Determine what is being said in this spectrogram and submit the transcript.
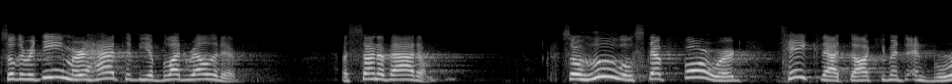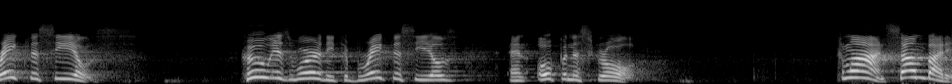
So the redeemer had to be a blood relative, a son of Adam. So who will step forward take that document and break the seals? Who is worthy to break the seals and open the scroll? Come on, somebody.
